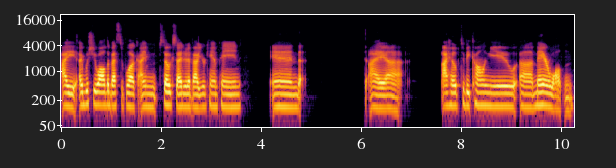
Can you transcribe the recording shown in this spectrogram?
I I wish you all the best of luck. I'm so excited about your campaign, and I uh, I hope to be calling you uh, Mayor Walton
